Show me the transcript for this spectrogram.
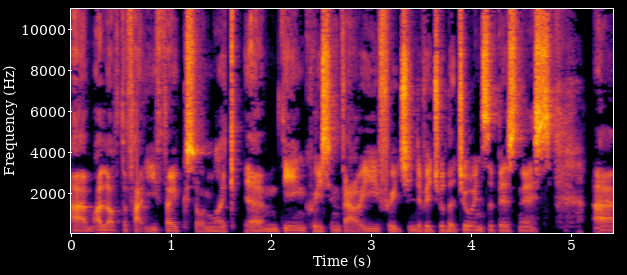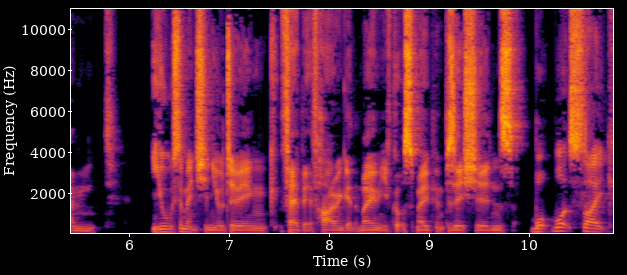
Um, I love the fact you focus on like um, the increase in value for each individual that joins the business. Um, you also mentioned you're doing a fair bit of hiring at the moment. You've got some open positions. What what's like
